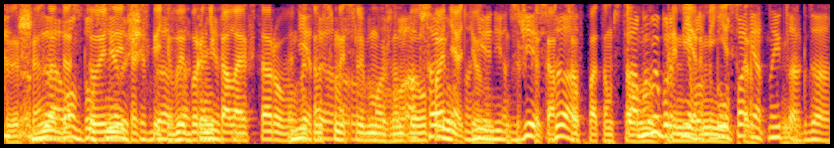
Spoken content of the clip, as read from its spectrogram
совершенно да, достойный, так сказать, да, выбор да, Николая II. Нет, в этом смысле можно было понять. Нет, нет, здесь, Каковцов да, потом стал там премьер-министром. Было понятно и так, да.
